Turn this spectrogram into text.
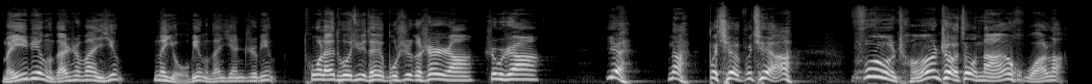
没病咱是万幸，那有病咱先治病。拖来拖去，它也不是个事儿啊，是不是啊？耶，那不去不去啊！凤城这就难活了，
